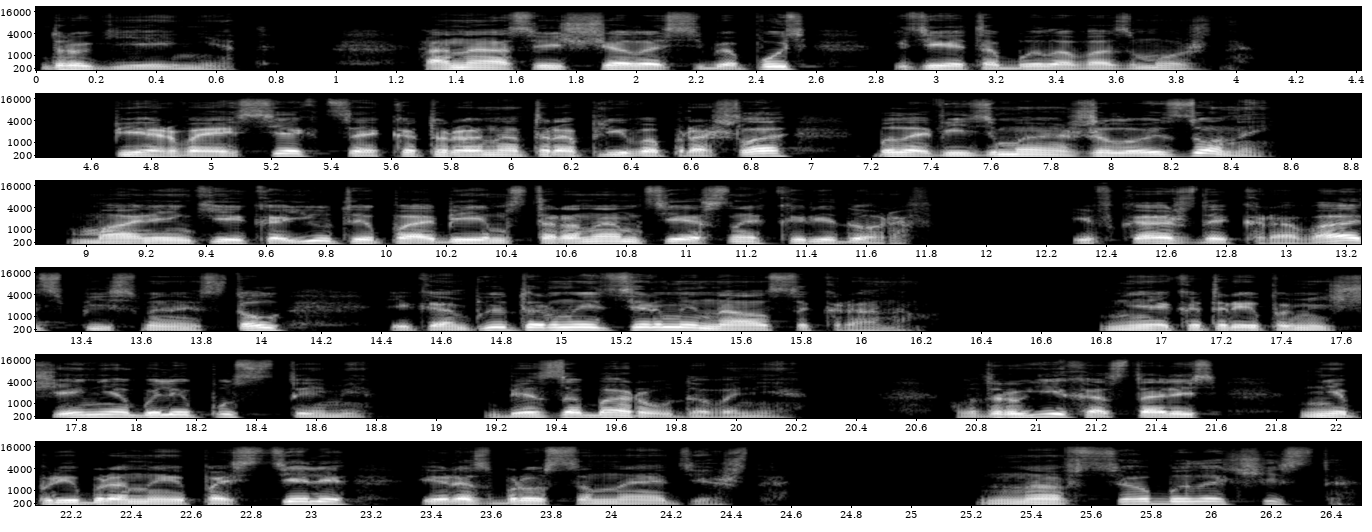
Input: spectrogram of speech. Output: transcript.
другие — нет. Она освещала себе путь, где это было возможно. Первая секция, которую она торопливо прошла, была, видимо, жилой зоной. Маленькие каюты по обеим сторонам тесных коридоров. И в каждой кровать, письменный стол и компьютерный терминал с экраном. Некоторые помещения были пустыми, без оборудования. В других остались неприбранные постели и разбросанная одежда. Но все было чисто.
